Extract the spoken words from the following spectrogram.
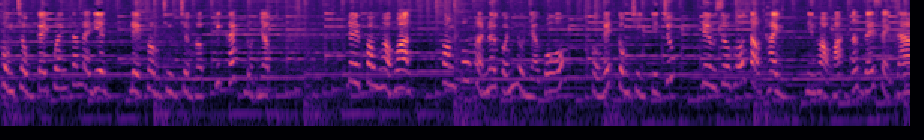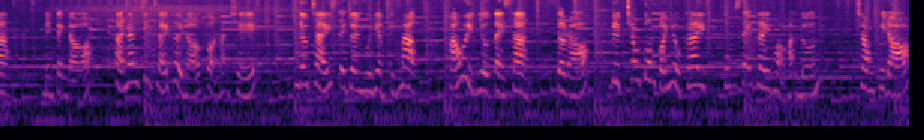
không trồng cây quanh tam đại điện để phòng trừ trường hợp thích khách đột nhập. Đề phòng hỏa hoạn, phòng cung là nơi có nhiều nhà gỗ, hầu hết công trình kiến trúc đều do gỗ tạo thành nên hỏa hoạn rất dễ xảy ra. Bên cạnh đó, khả năng chữa cháy thời đó còn hạn chế. Nếu cháy sẽ gây nguy hiểm tính mạng, phá hủy nhiều tài sản. Do đó, việc trong cung có nhiều cây cũng sẽ gây hỏa hoạn lớn. Trong khi đó,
